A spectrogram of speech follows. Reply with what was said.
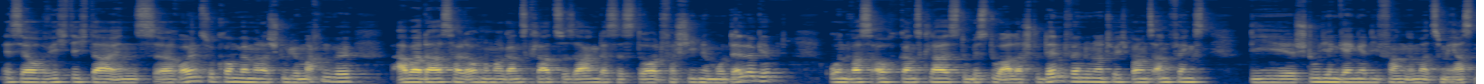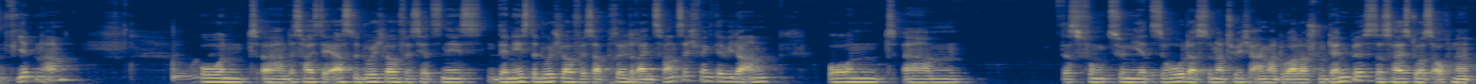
ist ja auch wichtig, da ins äh, Rollen zu kommen, wenn man das Studium machen will. Aber da ist halt auch nochmal ganz klar zu sagen, dass es dort verschiedene Modelle gibt. Und was auch ganz klar ist, du bist dualer Student, wenn du natürlich bei uns anfängst. Die Studiengänge, die fangen immer zum 1.4. an. Und äh, das heißt, der erste Durchlauf ist jetzt nächst, der nächste Durchlauf ist April 23, fängt er wieder an. Und ähm, das funktioniert so, dass du natürlich einmal dualer Student bist. Das heißt, du hast auch eine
